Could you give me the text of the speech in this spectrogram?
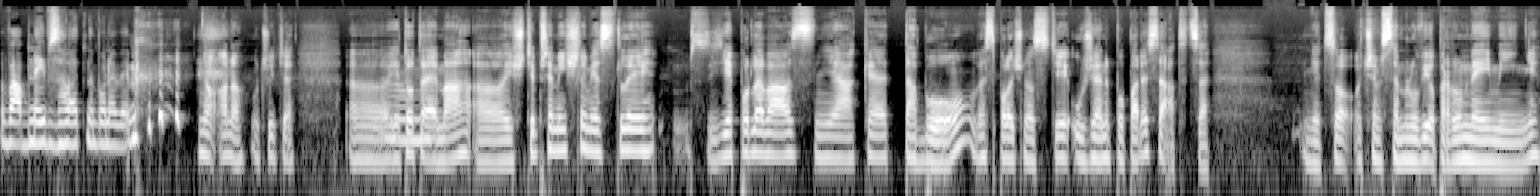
vábnej vzhled, nebo nevím. No ano, určitě. Eh, je to mm. téma. Eh, ještě přemýšlím, jestli je podle vás nějaké tabu ve společnosti u žen po padesátce. Něco, o čem se mluví opravdu nejmíň.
